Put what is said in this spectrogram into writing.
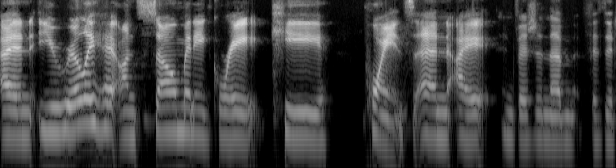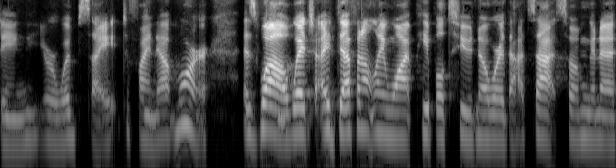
and you really hit on so many great key points. And I envision them visiting your website to find out more as well, mm. which I definitely want people to know where that's at. So I'm going to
